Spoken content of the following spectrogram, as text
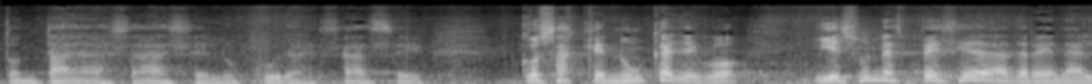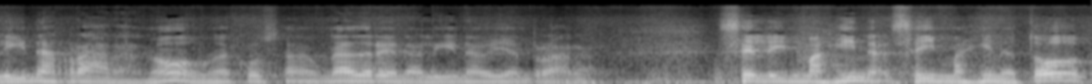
tontadas, hace locuras, hace cosas que nunca llegó. Y es una especie de adrenalina rara, ¿no? Una cosa, una adrenalina bien rara. Se le imagina, se imagina todo,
